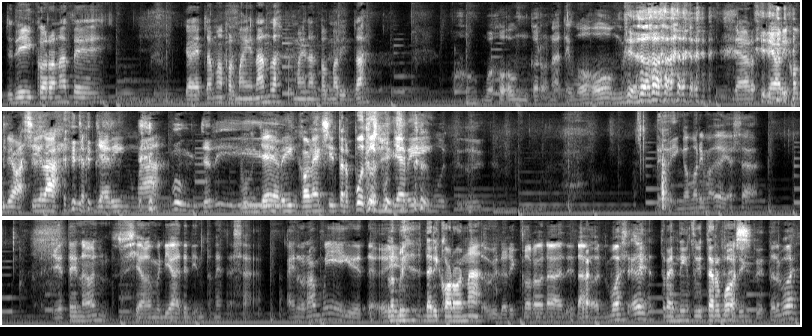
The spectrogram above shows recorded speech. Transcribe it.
Jadi corona teh ya eta mah permainan lah permainan pemerintah bohong corona teh bohong teori, teori konspirasi lah cek jaring mah bung jering Bung Jering koneksi terputus Bung Putus. Deh, ingat mari mah asa. Ya teh naon sosial media teh di internet asa anu rame gitu euy. lebih dari corona lebih dari corona tahun bos euy. trending Twitter bos Trending Twitter bos.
